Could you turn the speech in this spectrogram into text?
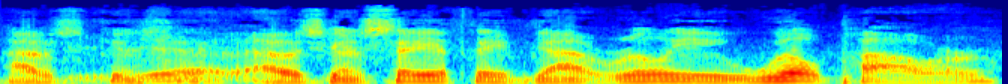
I was going to Yeah. say, I was going to say if they've got really willpower,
